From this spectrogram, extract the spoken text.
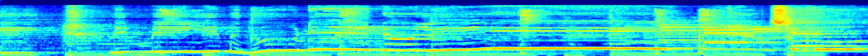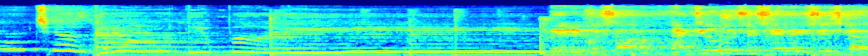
လေးတွေမေမေရဲ့မငူနဲ့တော့လေရှောင်းချကြောဒီပါလေ Very good song Thank you sister sister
